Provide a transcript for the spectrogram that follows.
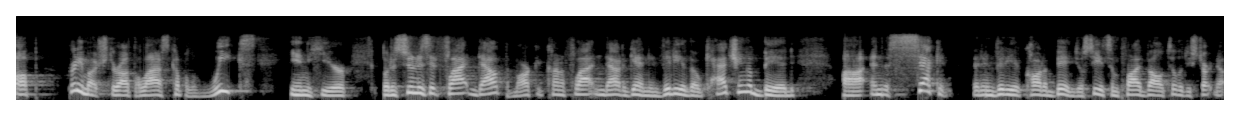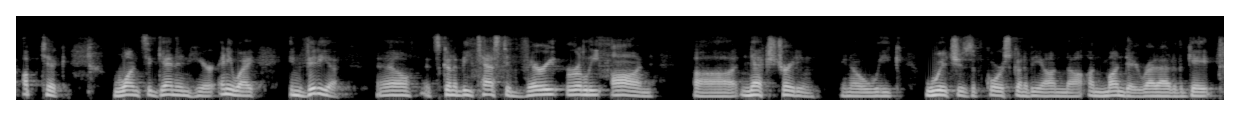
up pretty much throughout the last couple of weeks in here. But as soon as it flattened out, the market kind of flattened out again. Nvidia though catching a bid, uh, and the second that Nvidia caught a bid, you'll see its implied volatility starting to uptick once again in here. Anyway, Nvidia well, it's going to be tested very early on uh, next trading you know week, which is of course going to be on uh, on Monday right out of the gate.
